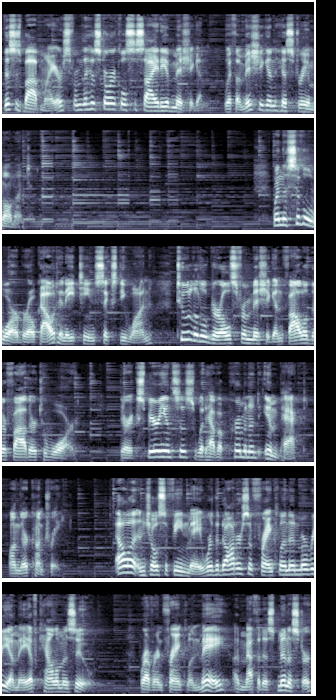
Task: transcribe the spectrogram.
This is Bob Myers from the Historical Society of Michigan with a Michigan History Moment. When the Civil War broke out in 1861, two little girls from Michigan followed their father to war. Their experiences would have a permanent impact on their country. Ella and Josephine May were the daughters of Franklin and Maria May of Kalamazoo. Reverend Franklin May, a Methodist minister,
